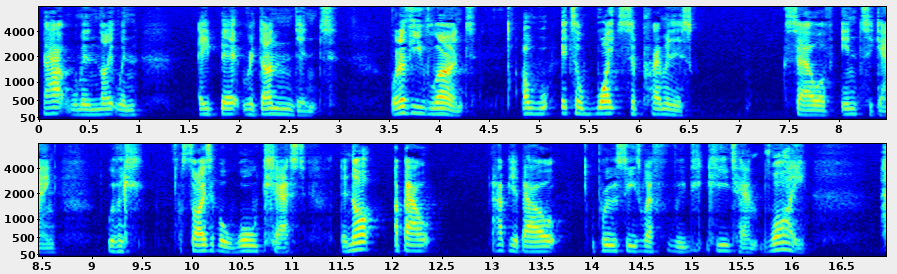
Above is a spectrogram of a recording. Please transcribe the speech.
Batwoman Nightwing a bit redundant. What have you learnt? It's a white supremacist cell of Intergang with a sizable wall chest. They're not about happy about Bruce's refugee camp. Why?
